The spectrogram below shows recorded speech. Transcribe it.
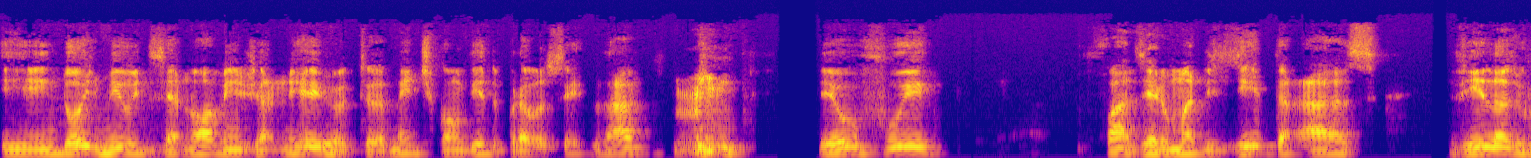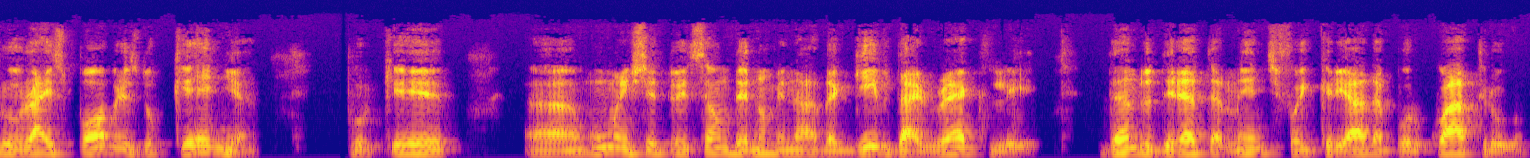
E em 2019, em janeiro, eu também te convido para você ir lá, eu fui fazer uma visita às vilas rurais pobres do Quênia, porque uh, uma instituição denominada Give Directly, dando diretamente, foi criada por quatro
